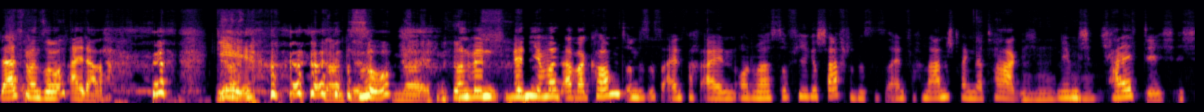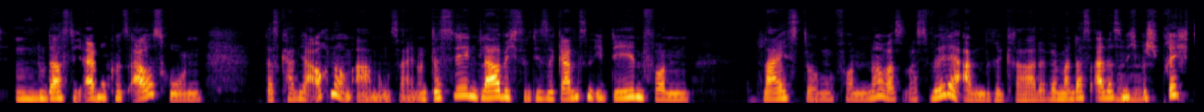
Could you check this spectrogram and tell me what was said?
Da ist man so, Alter. Geh. Ja, danke. so. Nein. Und wenn, wenn jemand aber kommt und es ist einfach ein, oh, du hast so viel geschafft und es ist einfach ein anstrengender Tag. Ich mhm, nehme dich, mhm. ich halte dich. Ich, mhm. Du darfst dich einmal kurz ausruhen. Das kann ja auch eine Umarmung sein. Und deswegen glaube ich, sind diese ganzen Ideen von Leistung, von, ne, was, was will der andere gerade? Wenn man das alles mhm. nicht bespricht,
